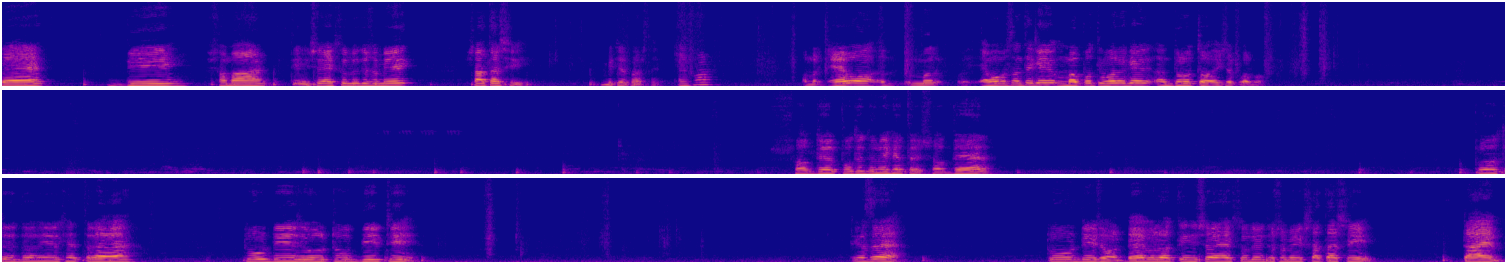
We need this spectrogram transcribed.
ব্যাগ বি সমান তিনশো একচল্লিশ দশমিক সাতাশি মিটার পার সেকেন্ড এখন আমার এম অবস্থান থেকে প্রতিফলকের দূরত্ব হিসাব করব শব্দের প্রতিধ্বনির ক্ষেত্রে শব্দের প্রতিধ্বনির ক্ষেত্রে two D equal to VT ঠিক আছে? টু ডি সমান ব্যাগ হলো তিনশো একচল্লিশ দশমিক সাতাশি টাইম।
